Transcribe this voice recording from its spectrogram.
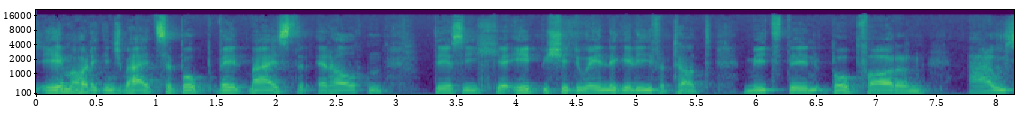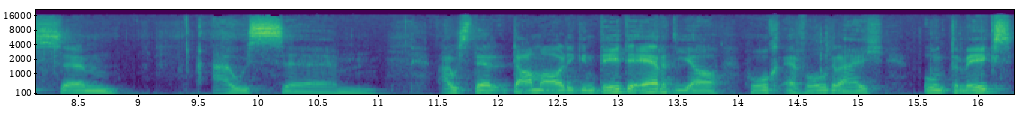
ehemaligen Schweizer Bob-Weltmeister erhalten, der sich äh, epische Duelle geliefert hat mit den Bobfahrern aus, ähm, aus, ähm, aus der damaligen DDR, die ja hoch erfolgreich unterwegs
